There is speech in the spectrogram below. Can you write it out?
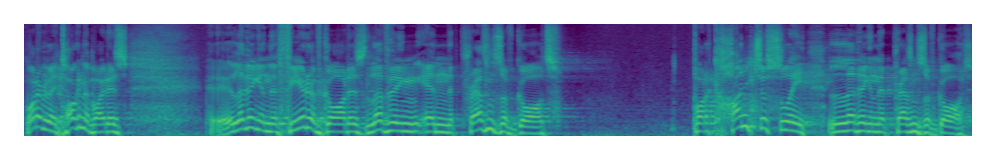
What I'm really talking about is uh, living in the fear of God is living in the presence of God, but consciously living in the presence of God.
